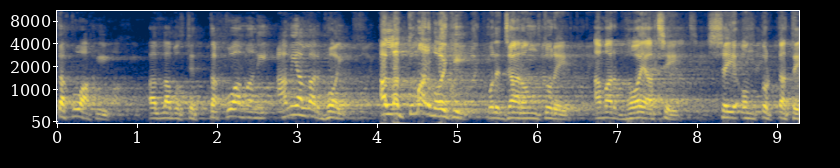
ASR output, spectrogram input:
তাকুয়া কি? আল্লাহ বলছে, তাকওয়া মানে আমি আল্লাহর ভয়। আল্লাহ, তোমার ভয় কি? বলে, যার অন্তরে আমার ভয় আছে, সেই অন্তরটাতে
